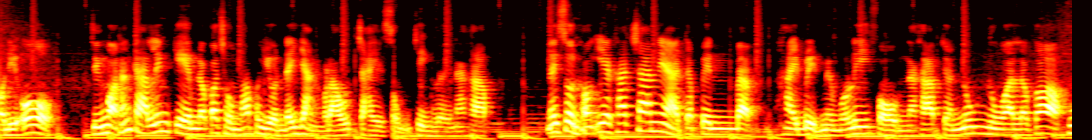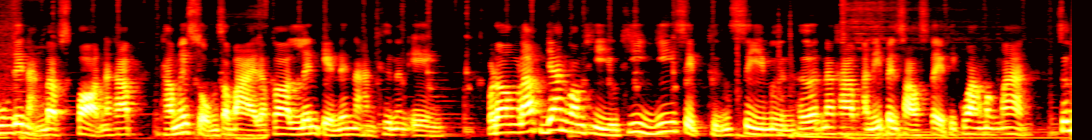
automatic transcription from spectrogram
Audio จึงเหมาะทั้งการเล่นเกมแล้วก็ชมภาพยนตร์ได้อย่างเร้าใจสมจริงเลยนะครับในส่วนของ Ear Cushion เนี่ยจะเป็นแบบ Hybrid Memory Foam นะครับจะนุ่มนวลแล้วก็หุ้มด้วยหนังแบบสปอร์ตนะครับทำให้สวมสบายแล้วก็เล่นเกมได้นานขึ้นนั่นเอง รองรับย่านความถี่อยู่ที่ 20ถึง40,000 เฮิรตซ์นะครับ อันนี้เป็น Sound Stage ที่กว้างมาก ๆ ซึ่ง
